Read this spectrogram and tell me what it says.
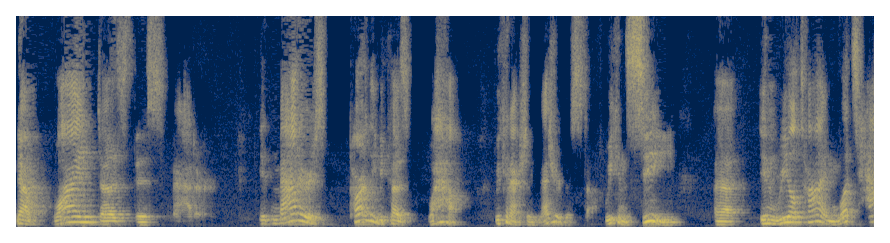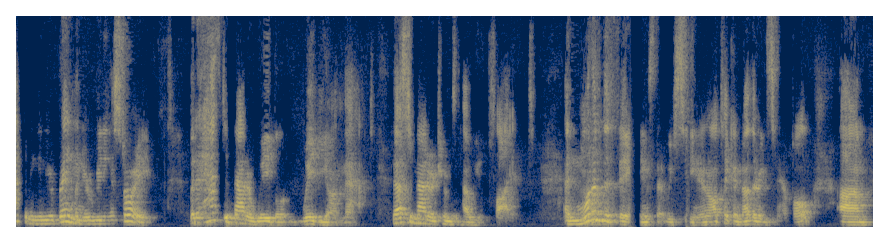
Now, why does this matter? It matters partly because, wow, we can actually measure this stuff. We can see uh, in real time what's happening in your brain when you're reading a story. But it has to matter way, way beyond that. It has to matter in terms of how we apply it. And one of the things that we've seen, and I'll take another example, um,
